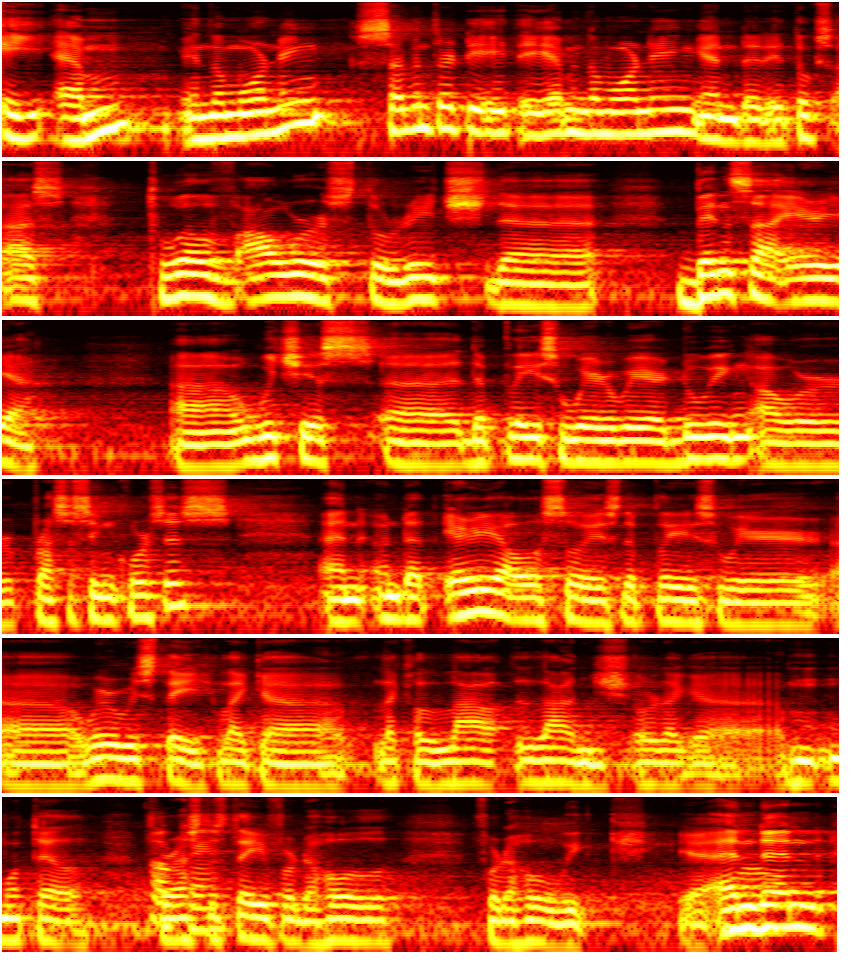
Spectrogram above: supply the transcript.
a.m. in the morning, 7:38 a.m. in the morning, and then it took us 12 hours to reach the Bensa area, uh, which is uh, the place where we are doing our processing courses. And on that area also is the place where uh, where we stay, like a like a lounge or like a motel for us to stay for the whole for the whole week. Yeah, and then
